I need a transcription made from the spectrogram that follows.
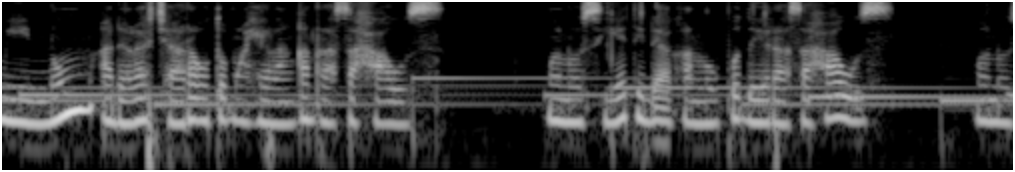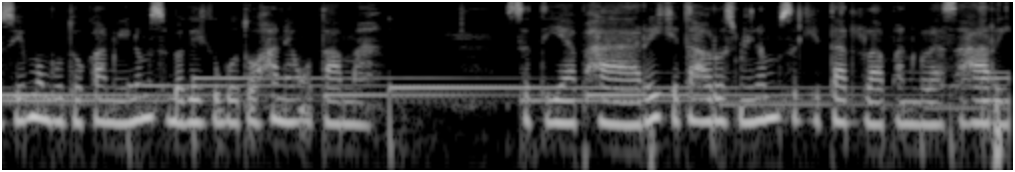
Minum adalah cara untuk menghilangkan rasa haus. Manusia tidak akan luput dari rasa haus. Manusia membutuhkan minum sebagai kebutuhan yang utama. Setiap hari kita harus minum sekitar 8 gelas sehari.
